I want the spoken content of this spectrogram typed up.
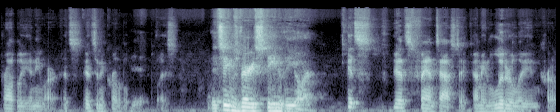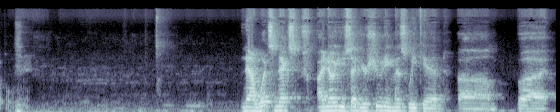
probably anywhere. It's it's an incredible place. It seems very state of the art. It's it's fantastic. I mean, literally incredible. Now, what's next? I know you said you're shooting this weekend, um, but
